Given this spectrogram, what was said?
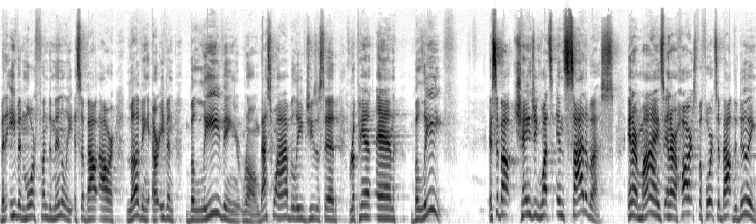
But even more fundamentally, it's about our loving or even believing wrong. That's why I believe Jesus said, repent and believe. It's about changing what's inside of us, in our minds, in our hearts, before it's about the doing.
